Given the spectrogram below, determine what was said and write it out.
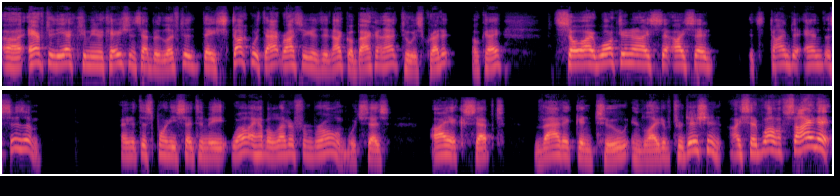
Uh, after the excommunications had been lifted, they stuck with that. Ratzinger did not go back on that to his credit. Okay. So I walked in and I said, I said, it's time to end the schism. And at this point, he said to me, Well, I have a letter from Rome which says, I accept Vatican II in light of tradition. I said, Well, sign it,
